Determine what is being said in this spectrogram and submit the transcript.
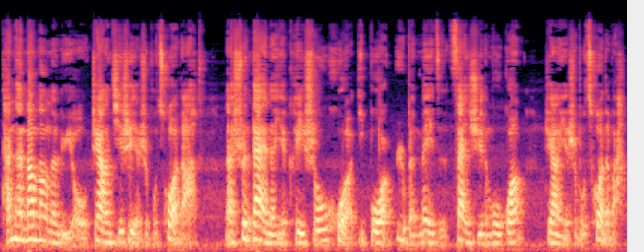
坦坦荡荡的旅游，这样其实也是不错的啊。那顺带呢，也可以收获一波日本妹子赞许的目光，这样也是不错的吧。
